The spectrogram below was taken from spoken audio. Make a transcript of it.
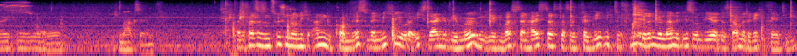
Sag ich mal so. Ich mag Senf. Also falls es inzwischen noch nicht angekommen ist, wenn Michi oder ich sage, wir mögen irgendwas, dann heißt das, dass es versehentlich zu viel drin gelandet ist und wir das damit rechtfertigen.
